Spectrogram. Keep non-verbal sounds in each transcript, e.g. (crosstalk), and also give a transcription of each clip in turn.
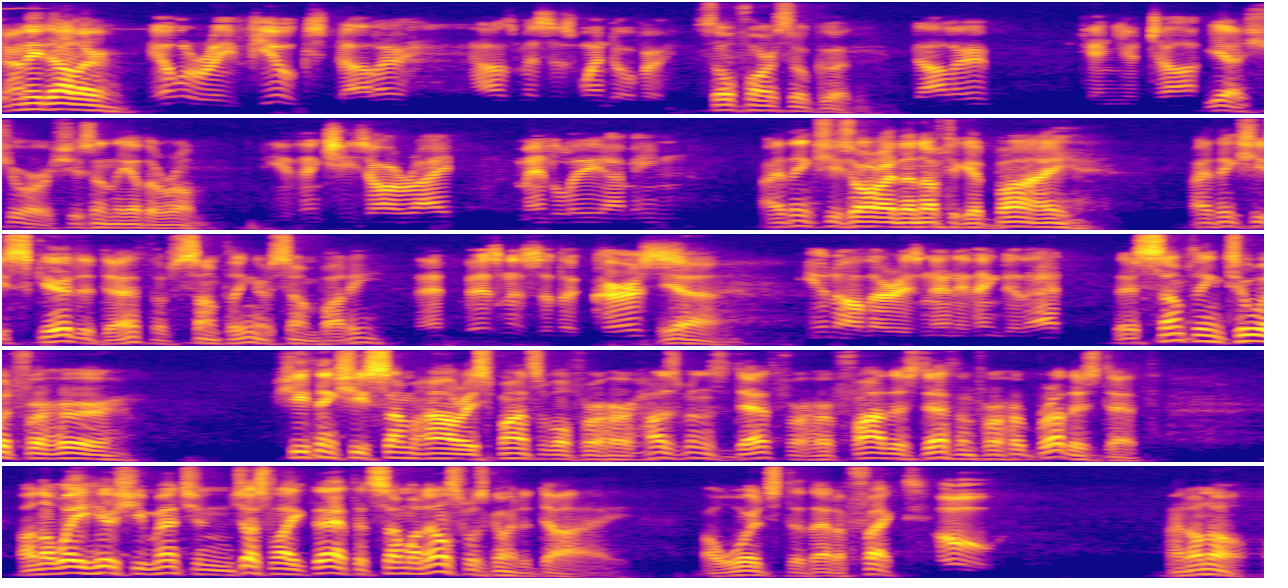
Johnny Dollar. Hillary Fuchs, Dollar. How's Mrs. Wendover? So far, so good. Dollar, can you talk? Yeah, sure. She's in the other room. Do you think she's all right? Mentally, I mean? I think she's all right enough to get by. I think she's scared to death of something or somebody. That business of the curse? Yeah. You know there isn't anything to that. There's something to it for her. She thinks she's somehow responsible for her husband's death, for her father's death, and for her brother's death. On the way here, she mentioned just like that that someone else was going to die. Or words to that effect. Who? I don't know.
